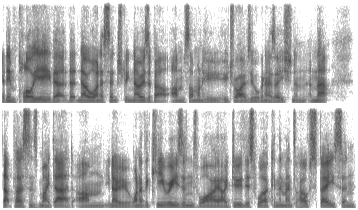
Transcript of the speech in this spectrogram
an employee that that no one essentially knows about. I'm someone who who drives the organization, and and that that person's my dad. Um, you know, one of the key reasons why I do this work in the mental health space and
